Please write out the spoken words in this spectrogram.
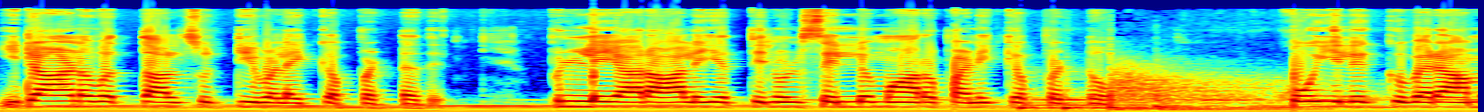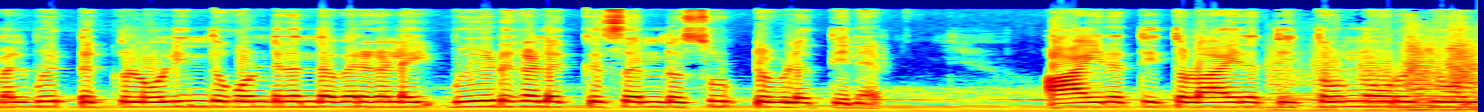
இராணுவத்தால் சுற்றி வளைக்கப்பட்டது. பிள்ளையார் ஆலயத்தினுள் செல்லுமாறு பணிக்கப்பட்டோம். கோயிலுக்கு வராமல் வீட்டுக்குள் ஒளிந்து கொண்டிருந்தவர்களை வீடுகளுக்கு சென்று சுட்டு வீழ்த்தினர். ஆயிரத்தி தொள்ளாயிரத்தி தொண்ணூறு ஜூன்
